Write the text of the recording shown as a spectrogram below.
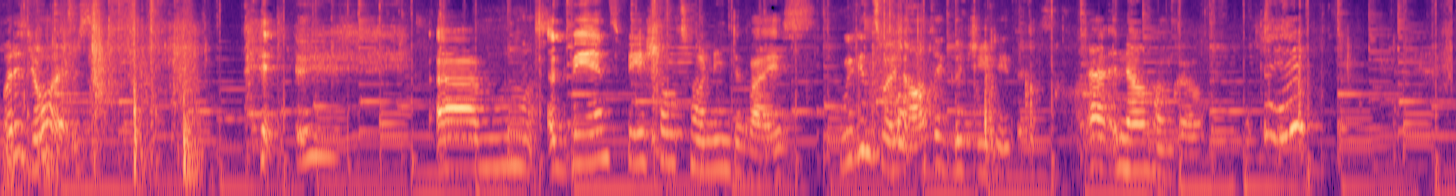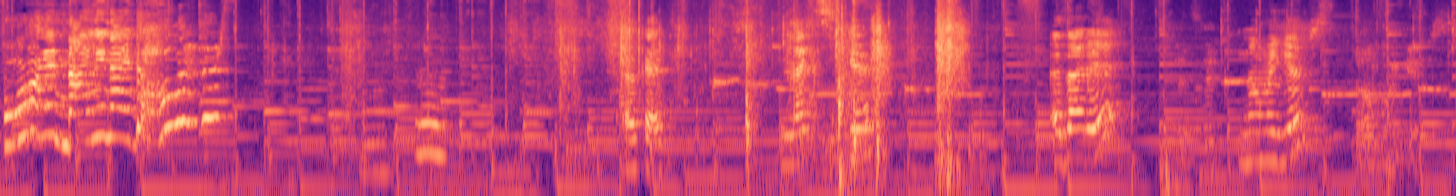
What is yours? um, advanced facial toning device. We can switch. I'll take Gucci. You take this. Uh, no, homegirl. What the heck? $499? Okay. Next gift. Is that it? That's it. No more gifts? No more gifts.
